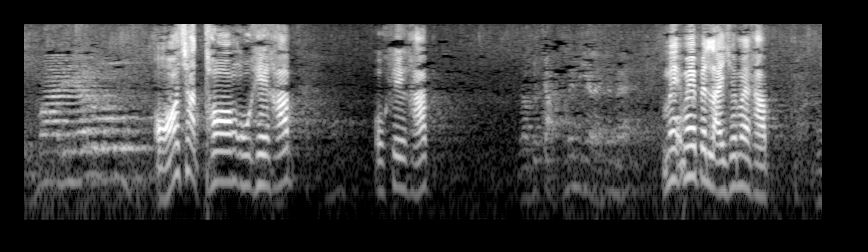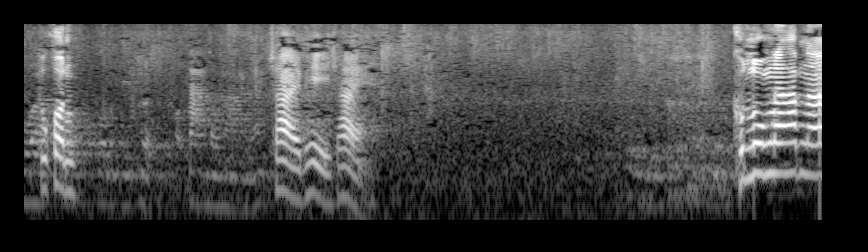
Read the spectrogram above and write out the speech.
ผมมาดีแล้วลุงอ๋อฉัดทองโอเคครับ โอเคครับ เราไปจับไม่มีอะ ไม่ไม่เป็นไรใช่ไหมครับ ทุกคน ใช่พี่ใช่ คุณลุงนะครับนะ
